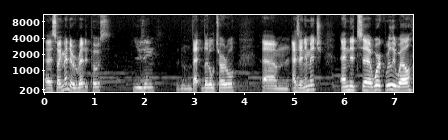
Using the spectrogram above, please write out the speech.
Uh, so I made a Reddit post using that little turtle um, as an image and it uh, worked really well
